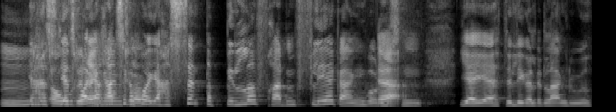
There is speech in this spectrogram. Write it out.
Mm, jeg, har, oh, jeg tror, jeg er ret sikker på, at jeg har sendt dig billeder fra den flere gange, hvor ja. du er sådan, ja ja, det ligger lidt langt ude.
